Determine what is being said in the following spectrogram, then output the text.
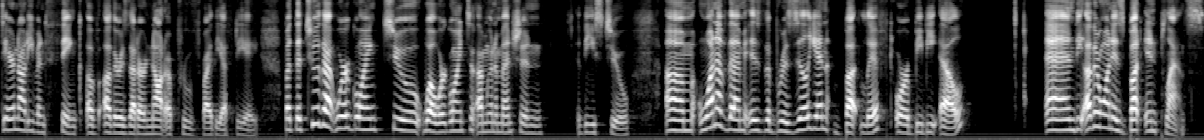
dare not even think of others that are not approved by the FDA. But the two that we're going to, well, we're going to, I'm going to mention these two. Um, one of them is the Brazilian butt lift or BBL, and the other one is butt implants.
